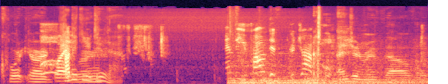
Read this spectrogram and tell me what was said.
Courtyard. How did you do that? Andy, you found it. Good job. Engine roof valve.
